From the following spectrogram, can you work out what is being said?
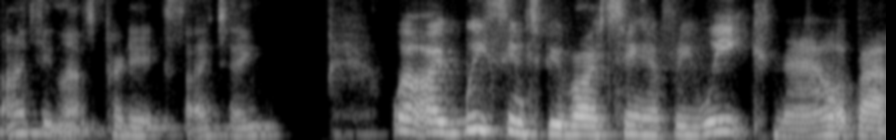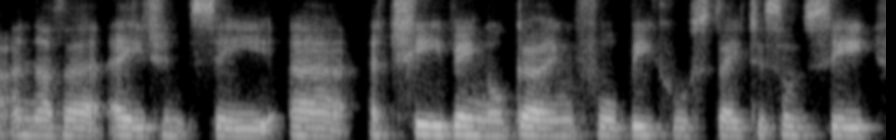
I think that's pretty exciting. Well, I, we seem to be writing every week now about another agency uh, achieving or going for B Corp status. Obviously,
